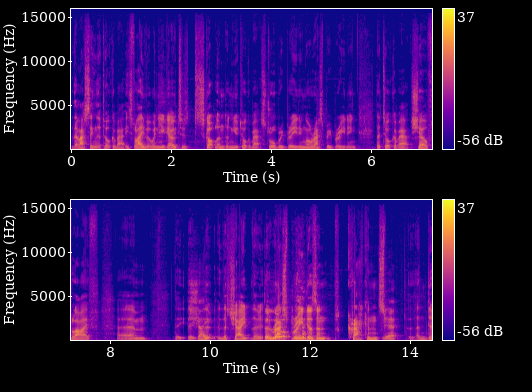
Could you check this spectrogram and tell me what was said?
The last thing they talk about is flavour. When you go to Scotland and you talk about strawberry breeding or raspberry breeding, they talk about shelf life, um, the, the Shape. the, the shape. The, The raspberry doesn't crack and sp- Yeah. And do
